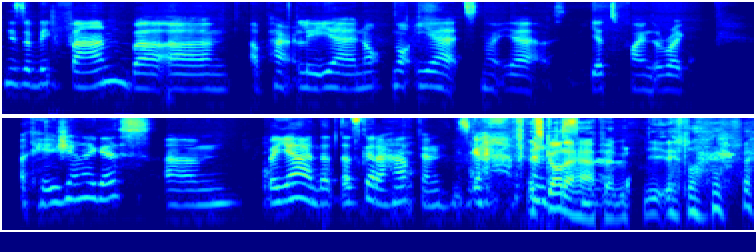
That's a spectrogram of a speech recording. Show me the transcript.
he's a big fan, but um, apparently, yeah, not not yet, not yet. Yet to find the right occasion, I guess. Um, but yeah, that that's gotta happen. It's gotta happen. It's got to happen.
